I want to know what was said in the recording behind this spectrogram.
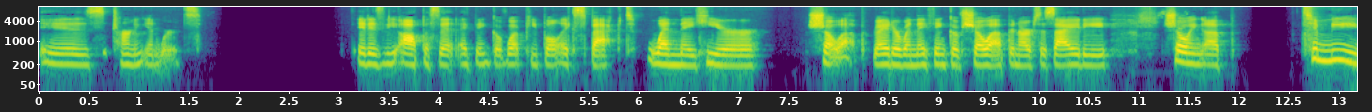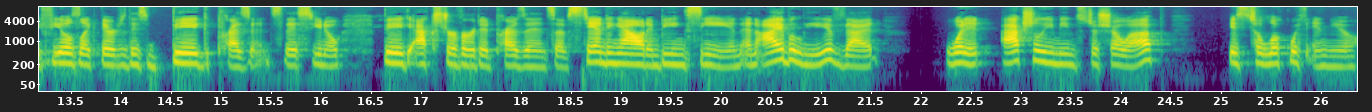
is turning inwards it is the opposite, I think, of what people expect when they hear show up, right? Or when they think of show up in our society, showing up to me feels like there's this big presence, this, you know, big extroverted presence of standing out and being seen. And I believe that what it actually means to show up is to look within you,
